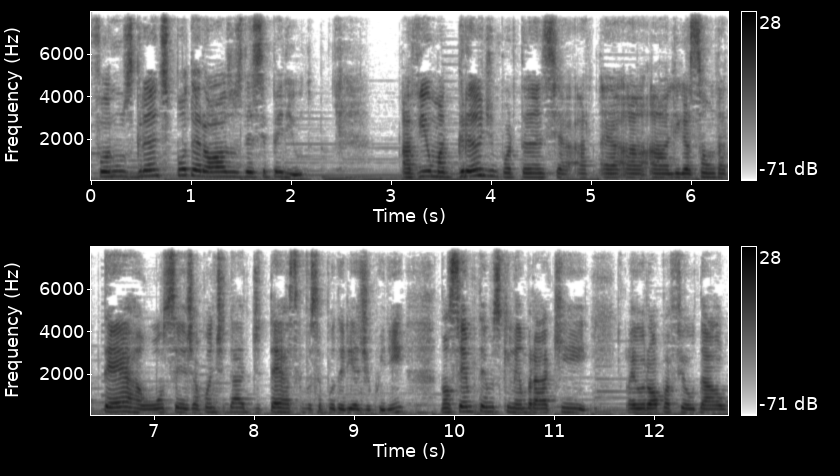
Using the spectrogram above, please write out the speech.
foram os grandes poderosos desse período. Havia uma grande importância a, a, a, ligação da terra, ou seja, a quantidade de terras que você poderia adquirir. Nós sempre temos que lembrar que a Europa feudal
